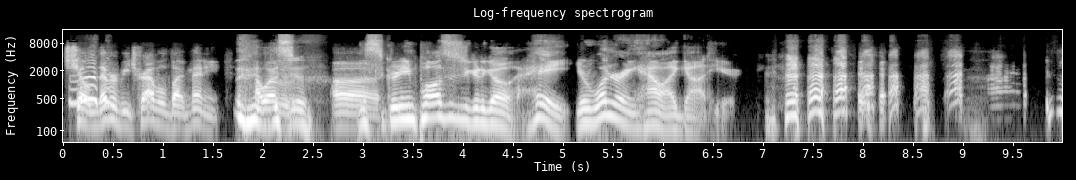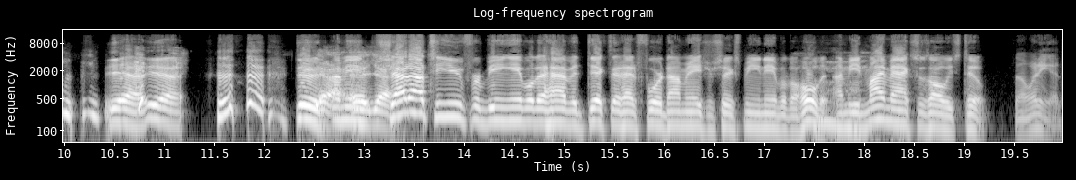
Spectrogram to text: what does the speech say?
shall never be traveled by many. However, the, the Uh, screen pauses. You're gonna go. Hey, you're wondering how I got here. Yeah, yeah. Dude, Yeah, I mean, uh, yeah. shout out to you for being able to have a dick that had four dominatrix chicks being able to hold it. I mean, my max was always two. So what are you gonna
